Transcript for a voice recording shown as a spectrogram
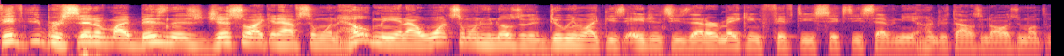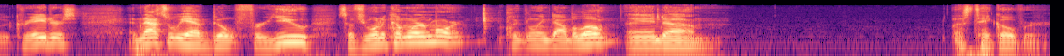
50% of my business just so I can have someone help me. And I want someone who knows what they're doing, like these agencies that are making 50, 60, 70, $100,000 a month with creators. And that's what we have built for you. So if you want to come learn more, click the link down below and um, let's take over.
